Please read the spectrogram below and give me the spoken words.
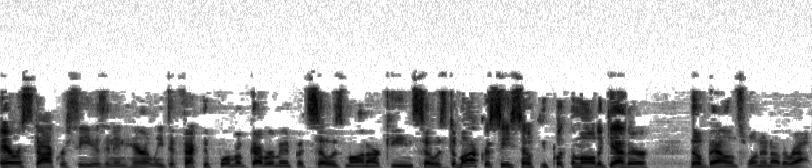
aristocracy is an inherently defective form of government, but so is monarchy and so is democracy. So if you put them all together, they'll balance one another out.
